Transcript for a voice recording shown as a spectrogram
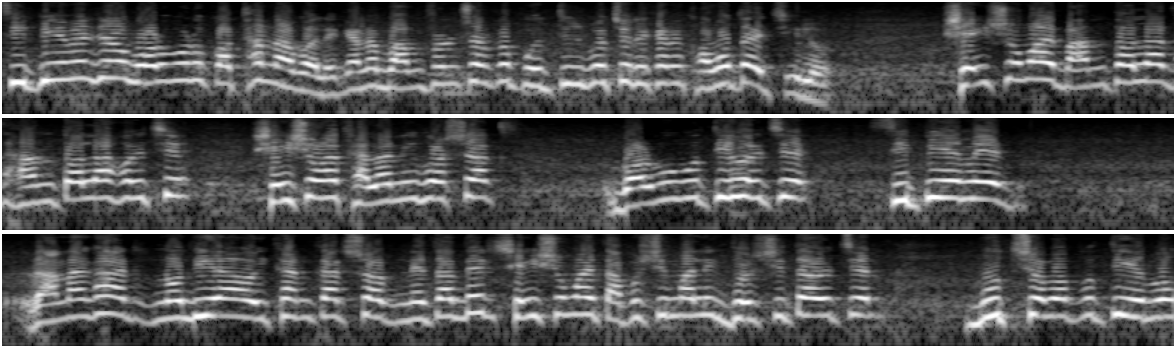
সিপিএমের যেন বড় বড় কথা না বলে, কেন বামফ্রন্ট সরকার পঁয়ত্রিশ বছর এখানে ক্ষমতায় ছিল? সেই সময় বানতলা ধানতলা হয়েছে, সেই সময় ফেলানি বসাক, গর্ভবতী হয়েছে সিপিএমের রানাঘাট, নদিয়া, ওইখানকার সব নেতাদের, সেই সময় তাপসী মালিক ধর্ষিতা হয়েছেন, বুথ সভাপতি এবং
